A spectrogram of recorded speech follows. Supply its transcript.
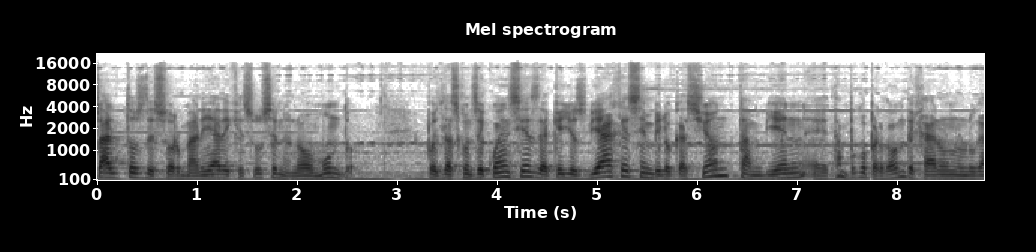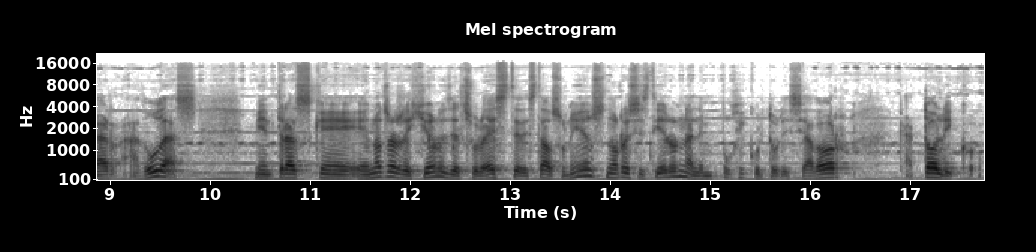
saltos de Sor María de Jesús en el Nuevo Mundo, pues las consecuencias de aquellos viajes en bilocación también, eh, tampoco perdón, dejaron lugar a dudas mientras que en otras regiones del sureste de Estados Unidos no resistieron al empuje culturizador católico.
